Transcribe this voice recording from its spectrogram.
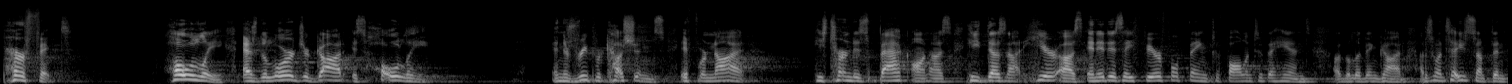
Perfect. Holy, as the Lord your God is holy. And there's repercussions if we're not He's turned his back on us. He does not hear us. And it is a fearful thing to fall into the hands of the living God. I just want to tell you something.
